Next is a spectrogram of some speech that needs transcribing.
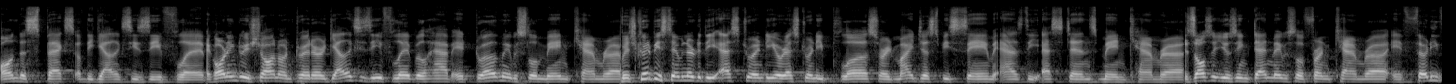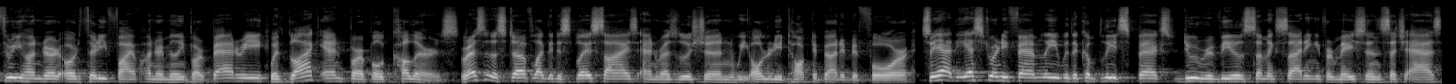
on the specs of the Galaxy Z Flip. According to Ishan on Twitter, Galaxy Z Flip will have a 12 megapixel main camera, which could be similar to the S20 or S20 Plus, or it might just be same as the S10's main camera. It's also using 10 megapixel front camera, a 3300 or 3500 mAh battery with black and purple colors. The rest of the stuff like the display size and resolution, we already talked about it before. So yeah, the S20 family with the complete specs do reveal some exciting information such as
